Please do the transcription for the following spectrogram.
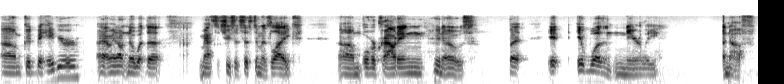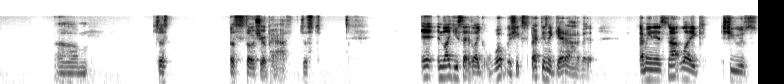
Um, good behavior. I mean, I don't know what the Massachusetts system is like. Um, overcrowding, who knows? But it it wasn't nearly enough. Um, just a sociopath. Just and, and like you said, like what was she expecting to get out of it? I mean, it's not like she was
